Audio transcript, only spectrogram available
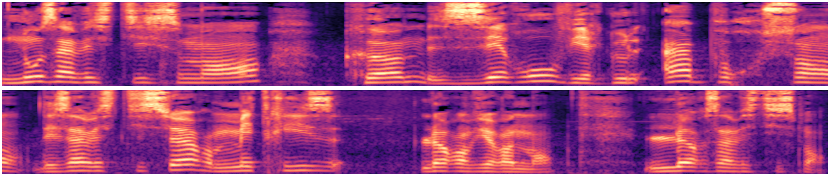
nos investissements comme 0,1% des investisseurs maîtrisent leur environnement, leurs investissements.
